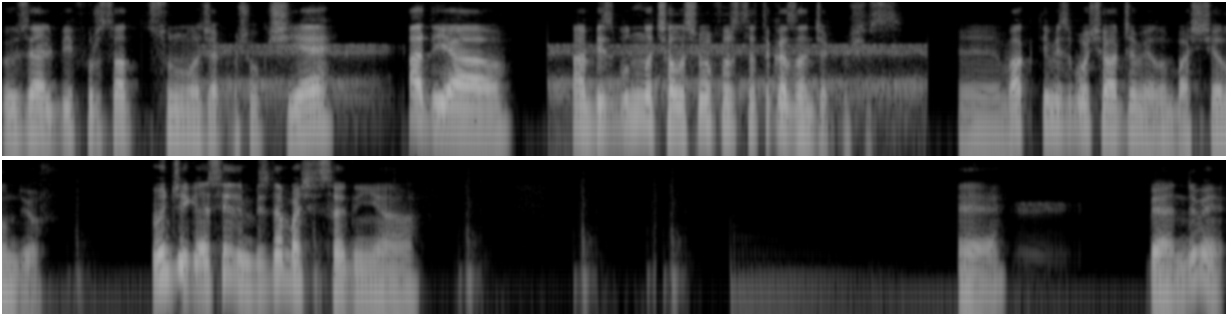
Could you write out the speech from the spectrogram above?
Özel bir fırsat sunulacakmış o kişiye. Hadi ya. Ha biz bununla çalışma fırsatı kazanacakmışız. Ee, vaktimizi boş harcamayalım, başlayalım diyor. Önce gelseydin bizden başlasaydın ya. E ee, Beğendi mi?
